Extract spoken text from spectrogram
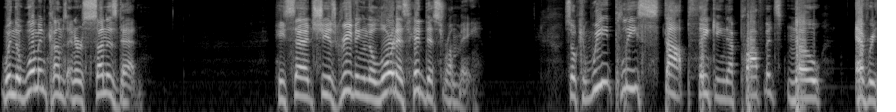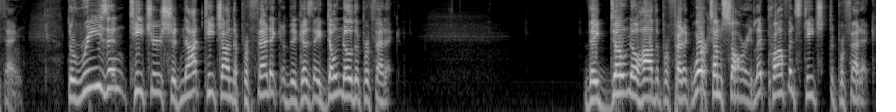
When the woman comes and her son is dead, he said, She is grieving and the Lord has hid this from me. So, can we please stop thinking that prophets know everything? The reason teachers should not teach on the prophetic is because they don't know the prophetic. They don't know how the prophetic works. I'm sorry. Let prophets teach the prophetic.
